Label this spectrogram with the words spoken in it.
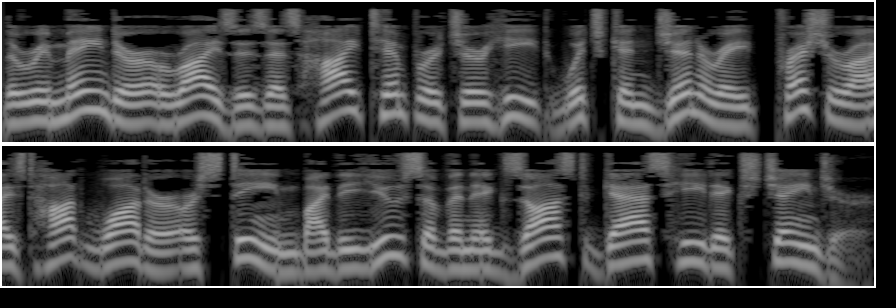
The remainder arises as high-temperature heat which can generate pressurized hot water or steam by the use of an exhaust gas heat exchanger.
